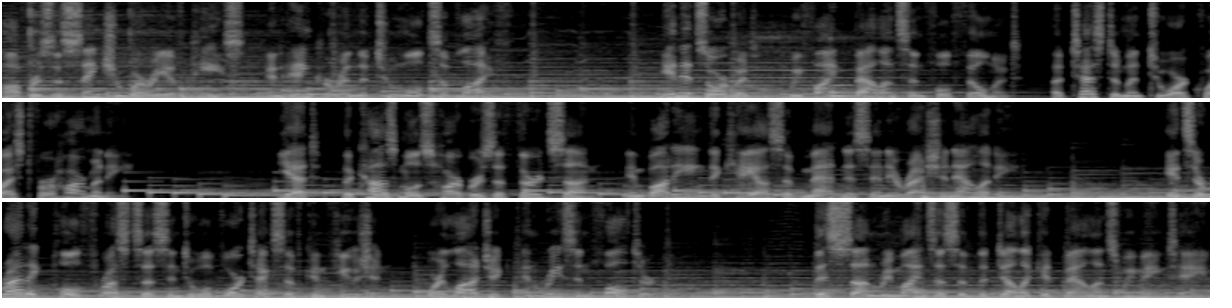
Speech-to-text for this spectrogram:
offers a sanctuary of peace, an anchor in the tumults of life. In its orbit, we find balance and fulfillment, a testament to our quest for harmony. Yet, the cosmos harbors a third sun, embodying the chaos of madness and irrationality. Its erratic pull thrusts us into a vortex of confusion, where logic and reason falter. This sun reminds us of the delicate balance we maintain,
